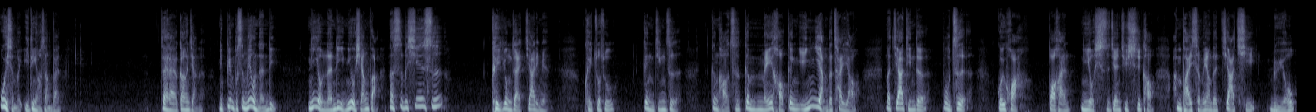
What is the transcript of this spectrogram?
为什么一定要上班？再来，刚刚讲的，你并不是没有能力，你有能力，你有想法，那是不是心思可以用在家里面，可以做出更精致、更好吃、更美好、更营养的菜肴？那家庭的布置规划，包含你有时间去思考安排什么样的假期旅游，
